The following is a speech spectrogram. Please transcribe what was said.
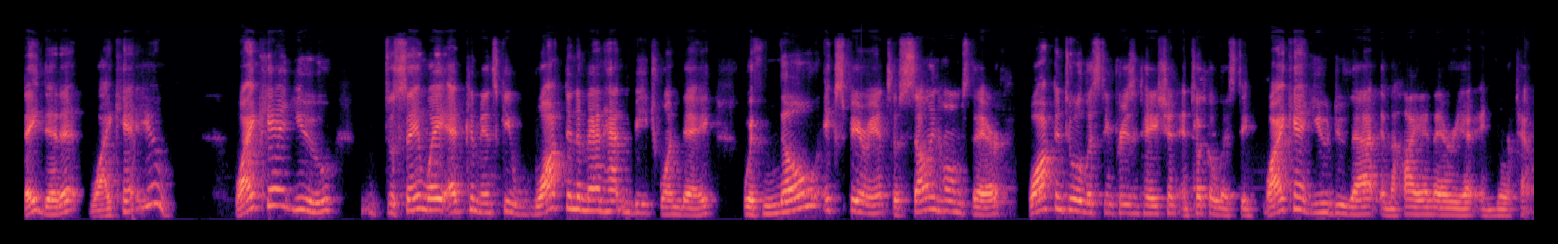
They did it. Why can't you? Why can't you, the same way Ed Kaminsky walked into Manhattan Beach one day with no experience of selling homes there, walked into a listing presentation and took a listing. Why can't you do that in the high end area in your town?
